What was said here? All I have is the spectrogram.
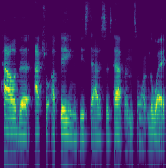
how the actual updating of these statuses happens along the way.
